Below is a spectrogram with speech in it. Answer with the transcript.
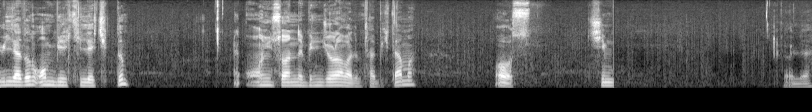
Villadan 11 kille çıktım. Oyun sonunda birinci olamadım tabii ki de ama olsun. Şimdi öyle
